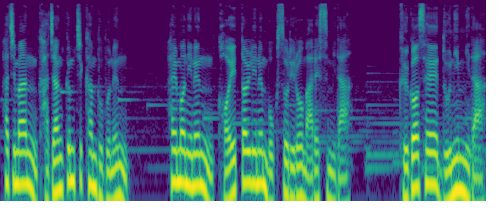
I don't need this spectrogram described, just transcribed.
하지만 가장 끔찍한 부분은 할머니는 거의 떨리는 목소리로 말했습니다. 그것의 눈입니다.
